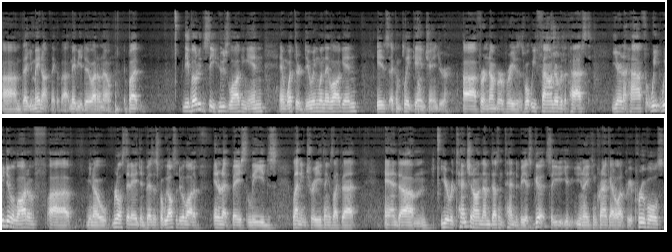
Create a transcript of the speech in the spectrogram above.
um, that you may not think about. Maybe you do, I don't know. But the ability to see who's logging in and what they're doing when they log in is a complete game changer uh, for a number of reasons. What we found over the past year and a half, we, we do a lot of uh, you know real estate agent business, but we also do a lot of internet-based leads, LendingTree, things like that. And um, your retention on them doesn't tend to be as good. So you, you you know you can crank out a lot of pre-approvals.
